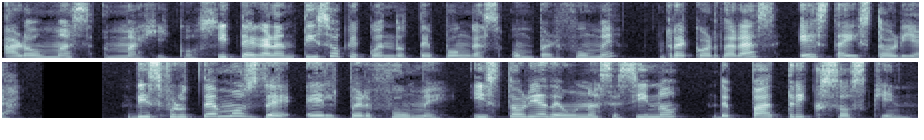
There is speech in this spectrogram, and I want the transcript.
aromas mágicos. Y te garantizo que cuando te pongas un perfume, recordarás esta historia. Disfrutemos de El perfume, historia de un asesino de Patrick Soskin.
